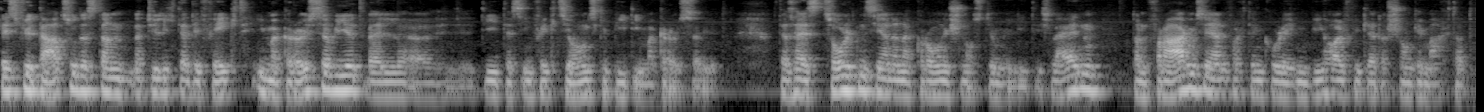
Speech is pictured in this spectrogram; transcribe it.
Das führt dazu, dass dann natürlich der Defekt immer größer wird, weil äh, die, das Infektionsgebiet immer größer wird. Das heißt, sollten Sie an einer chronischen Osteomyelitis leiden, dann fragen Sie einfach den Kollegen, wie häufig er das schon gemacht hat,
